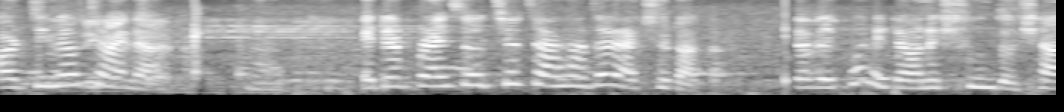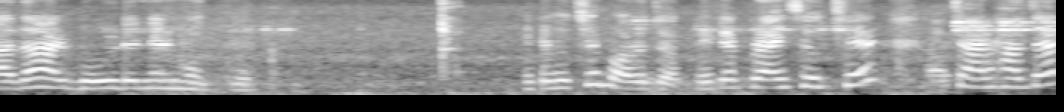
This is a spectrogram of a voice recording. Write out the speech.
অরিজিনাল চায়না হ্যাঁ। এটার প্রাইস হচ্ছে চার হাজার একশো টাকা। এটা দেখুন এটা অনেক সুন্দর সাদা আর গোল্ডেনের মধ্যে। এটা হচ্ছে বড় জগ। এটার প্রাইস হচ্ছে চার হাজার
